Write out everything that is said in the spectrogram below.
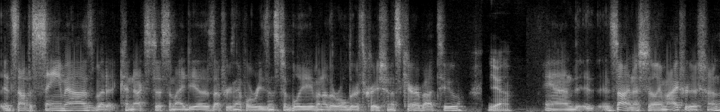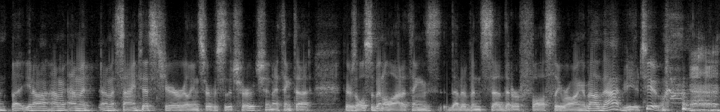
it's not the same as, but it connects to some ideas that, for example, reasons to believe and other old Earth creationists care about too. Yeah. And it, it's not necessarily my tradition, but you know, I'm I'm a I'm a scientist here, really in service of the church, and I think that there's also been a lot of things that have been said that are falsely wrong about that view too. Uh-huh.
